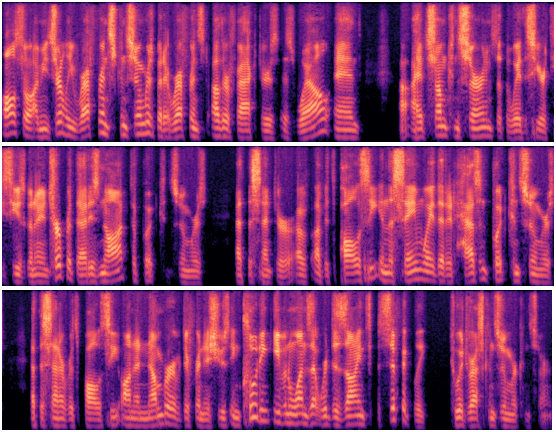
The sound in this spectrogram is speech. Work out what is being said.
also, I mean, certainly referenced consumers, but it referenced other factors as well. And uh, I have some concerns that the way the CRTC is going to interpret that is not to put consumers at the center of, of its policy in the same way that it hasn't put consumers at the center of its policy on a number of different issues, including even ones that were designed specifically to address consumer concerns.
